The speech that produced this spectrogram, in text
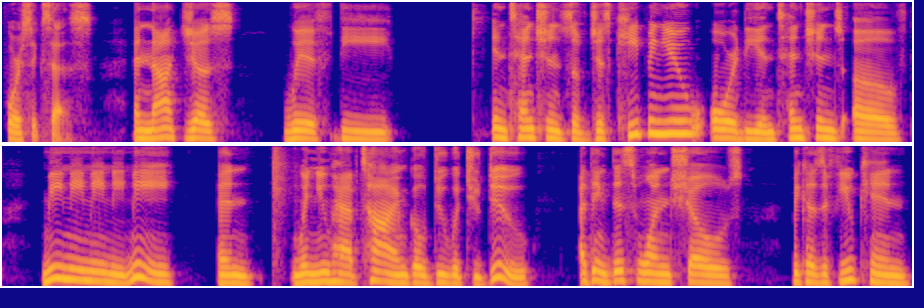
for success and not just with the intentions of just keeping you or the intentions of me, me, me, me, me. And when you have time, go do what you do. I think this one shows because if you can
